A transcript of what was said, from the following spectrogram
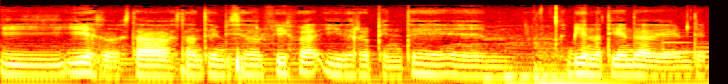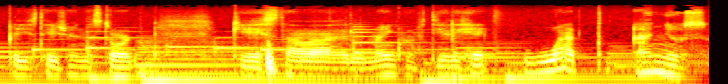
Y, eso, estaba bastante viciado al FIFA y de repente em, vi en la tienda de, PlayStation Store que estaba el Minecraft y yo dije, what, años,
